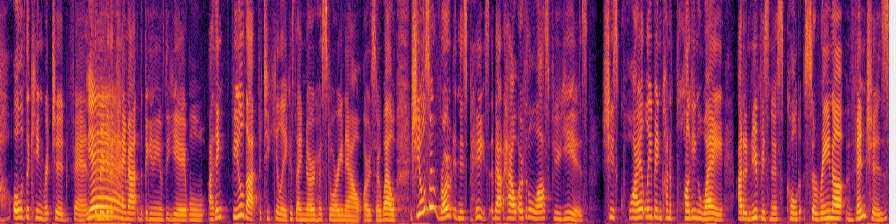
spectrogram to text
all of the King Richard fans, the movie that came out at the beginning of the year, will, I think, feel that particularly because they know her story now oh so well. She also wrote in this piece about how over the last few years, she's quietly been kind of plugging away at a new business called Serena Ventures,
